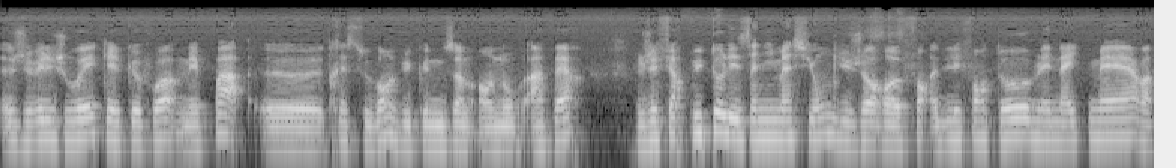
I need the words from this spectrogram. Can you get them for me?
je vais le jouer quelques fois, mais pas euh, très souvent vu que nous sommes en nombre impair. Je vais faire plutôt les animations du genre euh, les fantômes, les nightmares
